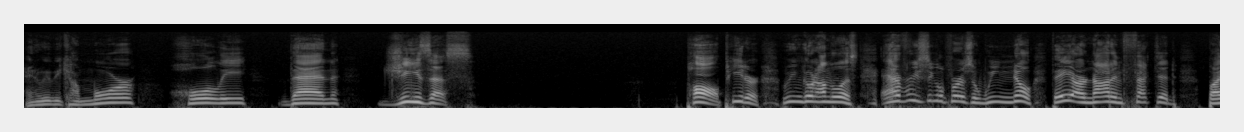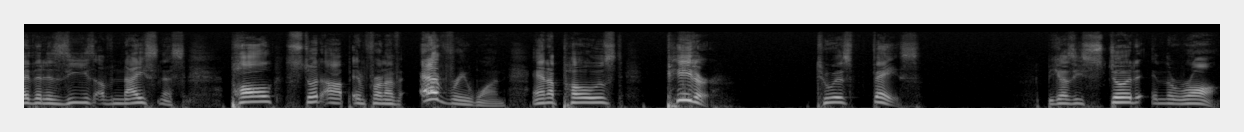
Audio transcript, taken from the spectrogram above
And we become more holy than Jesus. Paul, Peter, we can go down the list. Every single person we know, they are not infected by the disease of niceness. Paul stood up in front of everyone and opposed Peter to his face because he stood in the wrong.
